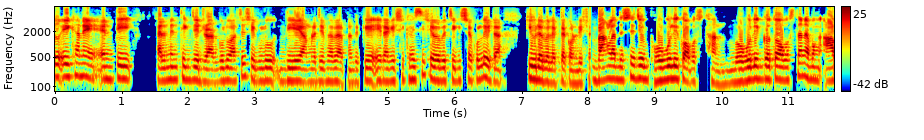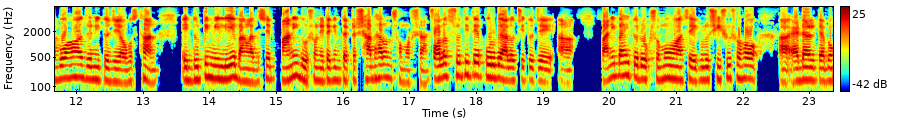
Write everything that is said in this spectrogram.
তো এইখানে অ্যান্টি হেলমেন্থিক যে ড্রাগগুলো আছে, সেগুলো দিয়ে আমরা যেভাবে আপনাদেরকে এর আগে শিখাইছি, সেভাবে চিকিৎসা করলে এটা কিউরেবল একটা কন্ডিশন বাংলাদেশে যে ভৌগোলিক অবস্থান, ভৌগোলিকগত অবস্থান এবং আবহাওয়া জনিত যে অবস্থান, এই দুটি মিলিয়ে বাংলাদেশে পানি দূষণ এটা কিন্তু একটা সাধারণ সমস্যা। ফলশ্রুতিতে পূর্বে আলোচিত যে পানিবাহিত রোগ সমূহ আছে, এগুলো শিশু সহ অ্যাডাল্ট এবং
